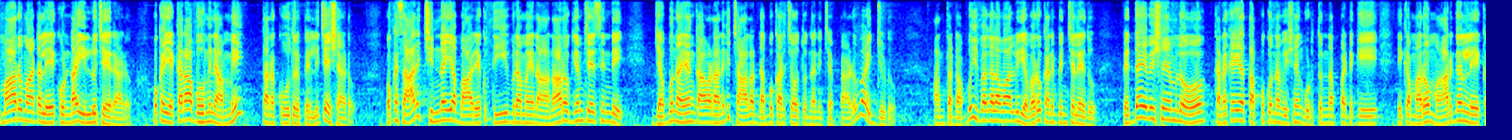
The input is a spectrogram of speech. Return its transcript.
మారు మాట లేకుండా ఇల్లు చేరాడు. ఒక ఎకరా భూమిని అమ్మి తన కూతురు పెళ్ళి చేశాడు. ఒకసారి చిన్నయ్య భార్యకు తీవ్రమైన అనారోగ్యం చేసింది. జబ్బు నయం కావడానికి చాలా డబ్బు ఖర్చు అవుతుందని చెప్పాడు వైద్యుడు. అంత డబ్బు ఇవ్వగల వాళ్ళు ఎవరూ కనిపించలేదు. పెద్దయ్య విషయంలో కనకయ్య తప్పుకున్న విషయం గుర్తున్నప్పటికీ ఇక మరో మార్గం లేక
